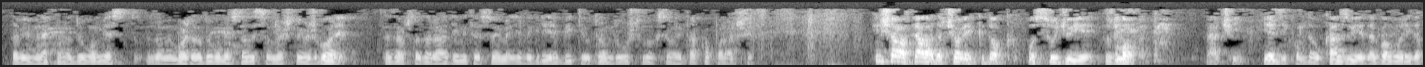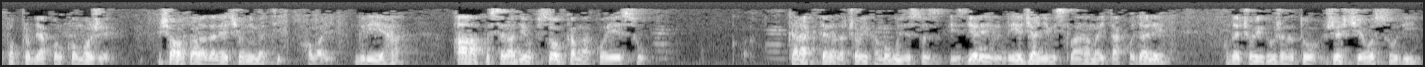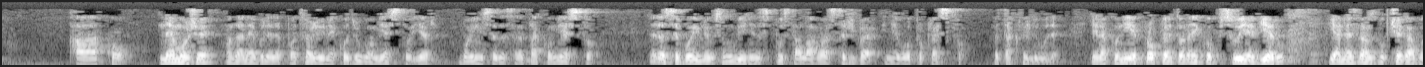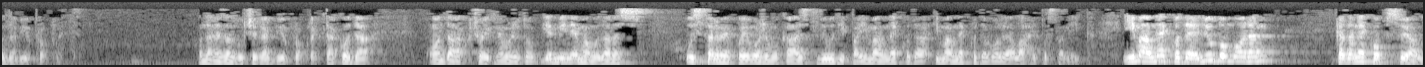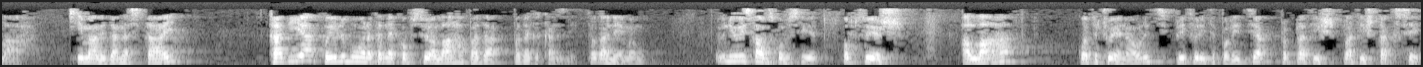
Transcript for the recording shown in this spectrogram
da bi me neko na drugom mjestu, da me možda na drugom mjestu zadesilo nešto još gore. Ne znam što da radim, imate svoje ime, je grije biti u tom društvu dok se oni tako ponašaju. Inšala htjela da čovjek dok osuđuje zlo, znači jezikom da ukazuje, da govori, da popravlja koliko može, Mišao tada da neće on imati ovaj grijeha, a ako se radi o psovkama koje su karaktera da čovjeka mogu izvesti iz vjere ili vrijeđanjem islama i tako dalje, onda je čovjek dužan da to žešće osudi, a ako ne može, onda ne bolje da potraži neko drugo mjesto, jer bojim se da se na takvo mjesto, ne da se bojim, nego sam ubijeđen da spusta Allahova sržba i njegovo prokletstvo na takve ljude. Jer ako nije proklet onaj ko psuje vjeru, ja ne znam zbog čega bi onda bio proklet. Onda ne znam zbog čega je bio proklet. Tako da, onda ako čovjek ne može to, jer mi nemamo danas ustanove koje možemo kazati ljudi, pa ima li neko da, ima li neko da voli Allaha i poslanika. Ima li neko da je ljubomoran kada neko psuje Allaha. Ima li danas taj kadija koji ljubomoran kada neko psuje Allaha pa da, pa da ga kazni? Toga nemamo. Ni u islamskom svijetu. Opsuješ Allaha, ko te čuje na ulici, pritvorite policija, platiš, platiš takse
